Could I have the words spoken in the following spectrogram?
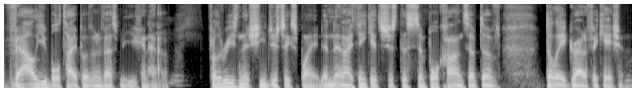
valuable type of investment you can have mm-hmm. for the reason that she just explained. And, and I think it's just the simple concept of delayed gratification. Mm-hmm.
